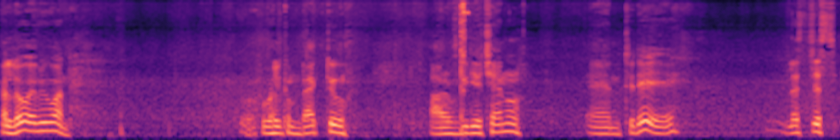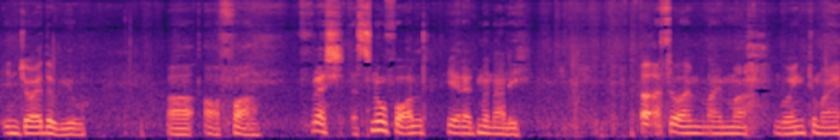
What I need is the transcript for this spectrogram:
hello everyone. Welcome back to our video channel. And today let's just enjoy the view uh, of uh, fresh snowfall here at Manali. Uh, so I'm, I'm uh, going to my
